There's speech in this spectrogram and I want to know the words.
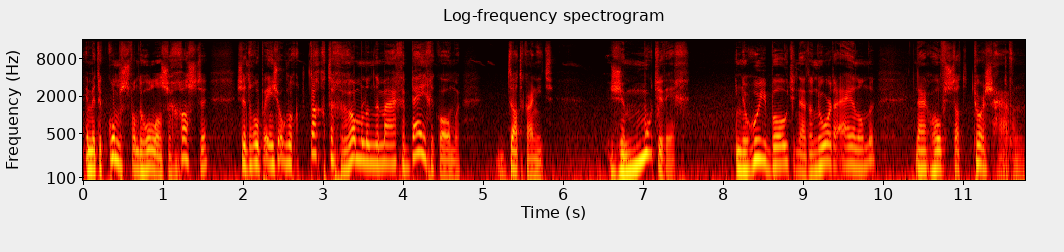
En met de komst van de Hollandse gasten zijn er opeens ook nog 80 rammelende magen bijgekomen. Dat kan niet. Ze moeten weg. In de roeiboten naar de Noordereilanden, naar hoofdstad Torshaven.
